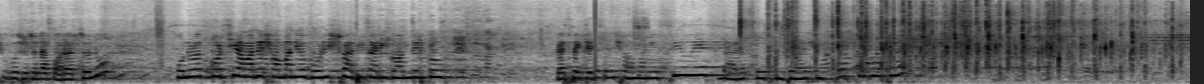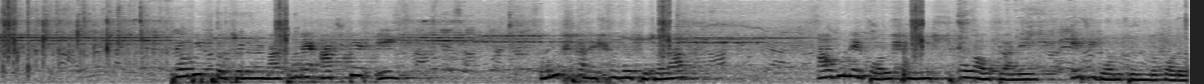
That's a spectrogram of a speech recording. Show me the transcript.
শুভ সূচনা করার জন্য অনুরোধ করছি আমাদের সম্মানীয় বরিষ্ঠ আধিকারিকগণদেরকেও রেসপেক্টেড সম্মানীয় সিওএস ডাইরেক্টর প্রজ্বলনের মাধ্যমে আজকের এই অনুষ্ঠানের শুভ সূচনা। আগুনের পরশমণি ছোঁয়াও প্রাণে এ জীবন পূর্ণ করো,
